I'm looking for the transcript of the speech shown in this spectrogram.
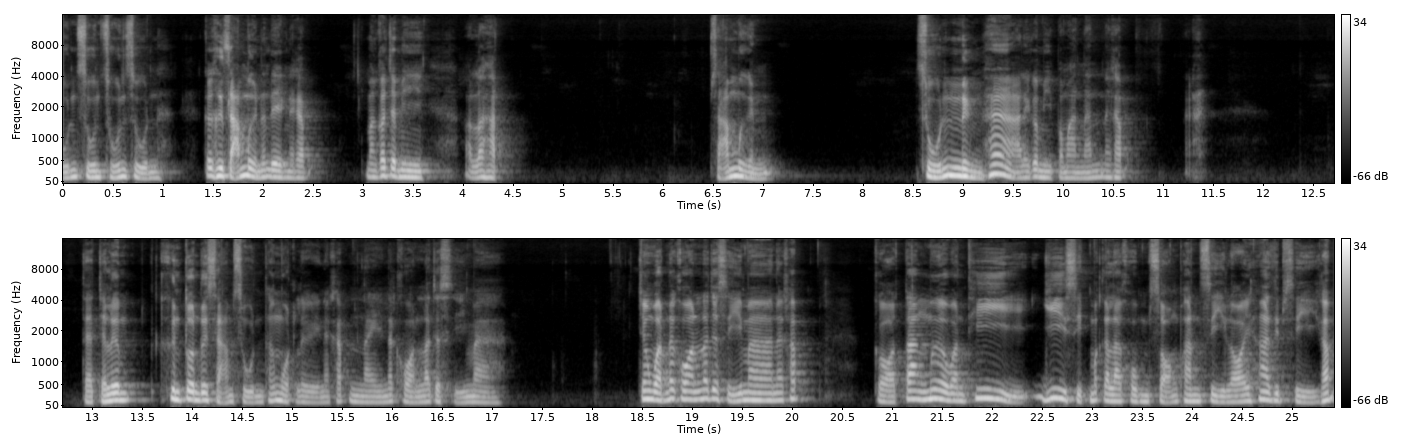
30000 ก็คือ 30,000 นั่นเองนะครับ มันก็จะมี รหัส30,000 015อะไรก็มีประมาณนั้นนะครับ แต่จะเริ่มขึ้นต้นด้วย30ทั้งหมดเลยนะครับ ในนครราชสีมา จังหวัดนครราชสีมานะครับ ก่อตั้งเมื่อวันที่ 20 มกราคม 2454 ครับ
